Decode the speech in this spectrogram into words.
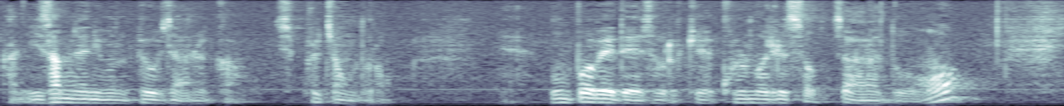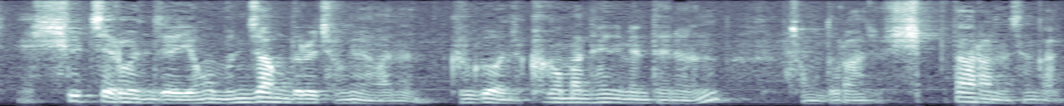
한 2, 3년이면 배우지 않을까 싶을 정도로 예, 문법에 대해서 그렇게 골머리를 썩지 않아도 예, 실제로 이제 영어 문장들을 적용하는 그거 그것만 해내면 되는 정도로 아주 쉽다라는 생각이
